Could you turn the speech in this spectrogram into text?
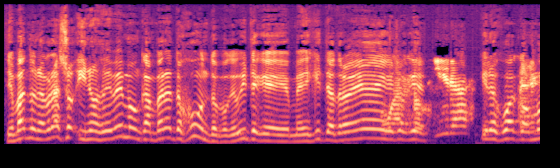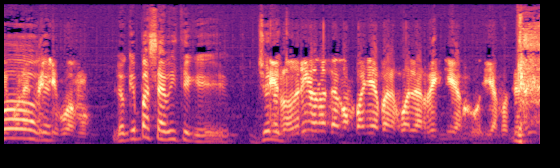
Te mando un abrazo y nos debemos un campeonato juntos, porque viste que me dijiste otra vez que yo Cuando quiero, quiero jugar con que vos. que-. Lo que pasa, viste que yo Si no- Rodrigo no te acompaña para jugar a Ricky y a, y a José Luis.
